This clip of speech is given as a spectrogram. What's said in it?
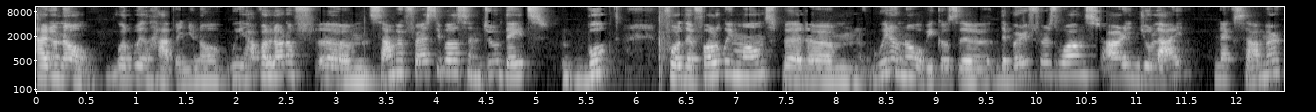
I don't know what will happen. You know, we have a lot of um, summer festivals and tour dates booked for the following months, but um, we don't know because the the very first ones are in July next summer,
